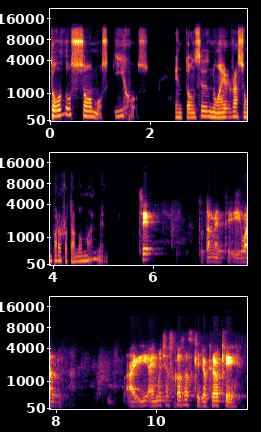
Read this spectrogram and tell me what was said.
todos somos hijos, entonces no hay razón para tratarnos mal, men. Sí, totalmente. Igual, hay, hay muchas cosas que yo creo que,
